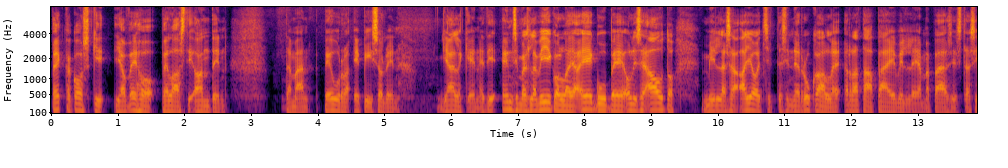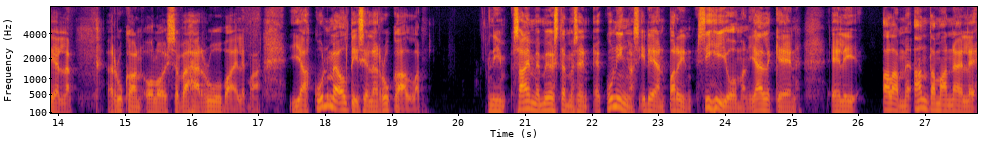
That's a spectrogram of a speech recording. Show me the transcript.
Pekka Koski ja Veho pelasti Antin tämän Peura-episodin jälkeen. Et ensimmäisellä viikolla ja EQB oli se auto, millä sä ajoit sitten sinne Rukalle ratapäiville ja mä pääsin sitä siellä Rukan oloissa vähän ruuvailemaan. Ja kun me oltiin siellä Rukalla, niin saimme myös tämmöisen kuningasidean parin sihijuoman jälkeen, eli alamme antamaan näille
